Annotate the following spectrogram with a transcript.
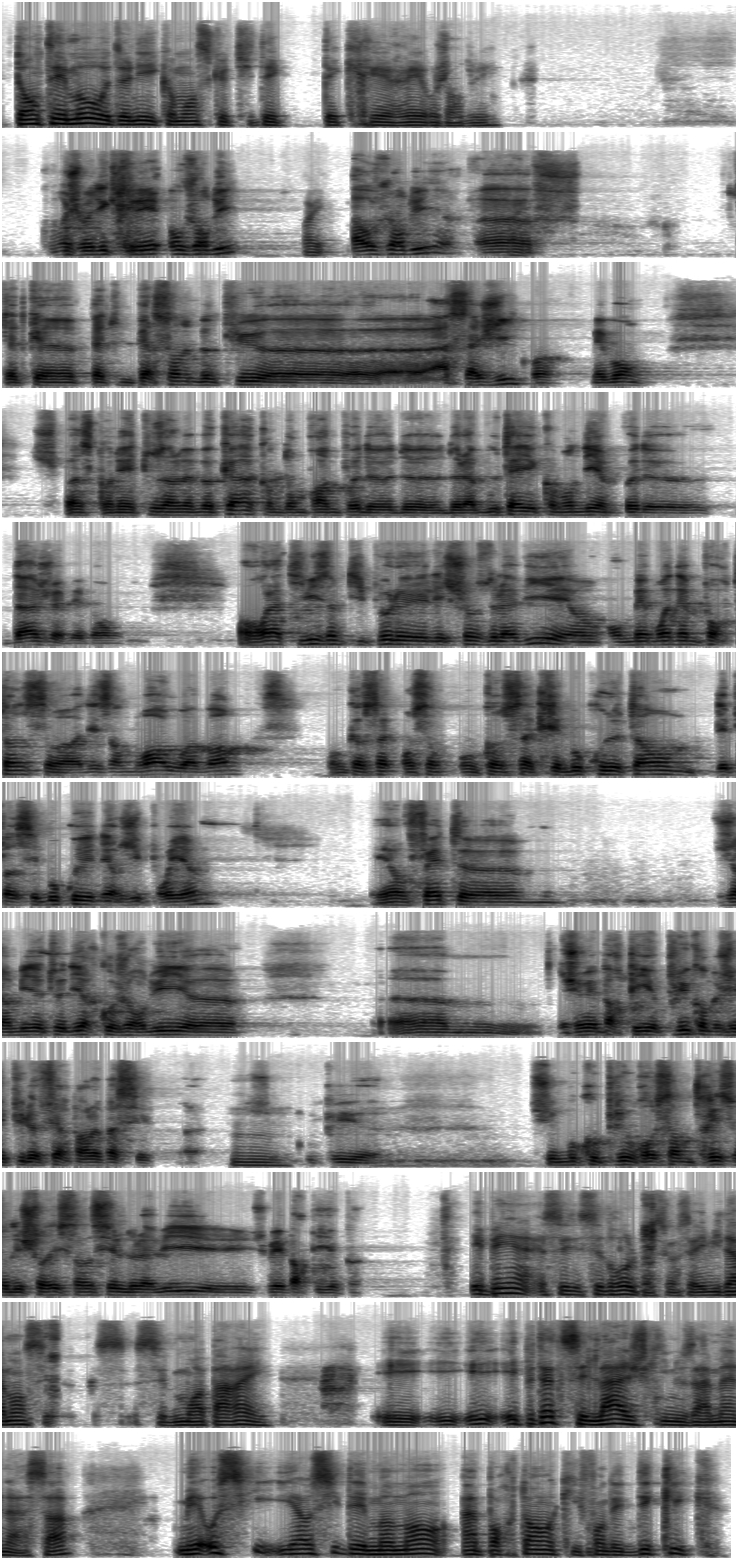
Dans tes mots, Denis, comment est-ce que tu décrirais aujourd'hui? Comment je me décrirais aujourd'hui? Oui. À aujourd'hui euh, Peut-être que peut-être une personne un peu plus euh, assagie, quoi. Mais bon, je pense qu'on est tous dans le même cas quand on prend un peu de, de, la bouteille, comme on dit, un peu d'âge. Mais bon, on relativise un petit peu les, choses de la vie et on, on met moins d'importance à des endroits où avant on, consacrait beaucoup de temps, on dépensait beaucoup d'énergie pour rien. Et en fait, euh, j'ai envie de te dire qu'aujourd'hui, euh, euh, je m'éparpille plus comme j'ai pu le faire par le passé. Hmm. Je, suis beaucoup plus recentré sur des choses essentielles de la vie et je m'éparpille pas. Eh bien, c'est drôle parce que évidemment, c'est moi pareil. et peut-être c'est l'âge qui nous amène à ça mais aussi, il y a aussi des moments importants qui font des déclics.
